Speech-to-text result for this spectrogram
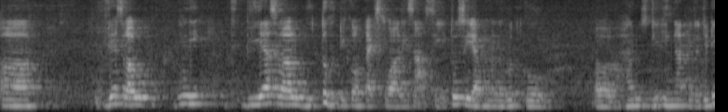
uh, dia selalu dia selalu butuh dikontekstualisasi itu sih yang menurutku uh, harus diingat gitu jadi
